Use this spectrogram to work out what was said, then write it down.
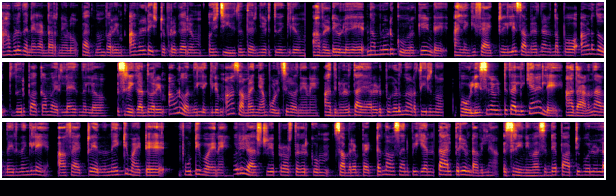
അവൾ തന്നെ കണ്ടറിഞ്ഞോളൂ. പത്മം പറയും അവളുടെ ഇഷ്ടപ്രകാരം ഒരു ജീവിതം തെരഞ്ഞെടുത്തുവെങ്കിലും അവളുടെ ഉള്ളിൽ നമ്മളോട് കൂറൊക്കെയുണ്ട് അല്ലെങ്കിൽ ഫാക്ടറിയിലെ സമരം നടന്നപ്പോ അവളത് ഒത്തുതീർപ്പാക്കാൻ വരില്ലായിരുന്നല്ലോ. ശ്രീകാന്ത് പറയും അവൾ വന്നില്ലെങ്കിലും ആ സമരം ഞാൻ പൊളിച്ചു കളഞ്ഞേനെ. അതിനുള്ള തയ്യാറെടുപ്പുകളും നടത്തിയിരുന്നു. പോലീസിനെ വിട്ട് തല്ലിക്കാനല്ലേ? അതാണ് നടന്നിരുന്നെങ്കിലേ ആ ഫാക്ടറി എന്നേക്കുമായിട്ട് പൂട്ടിപ്പോയനെ. ഒരു രാഷ്ട്രീയ പ്രവർത്തകർക്കും സമരം പെട്ടെന്ന് അവസാനിപ്പിക്കാൻ താല്പര്യം ഉണ്ടാവില്ല ശ്രീനിവാസിന്റെ പാർട്ടി പോലുള്ള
